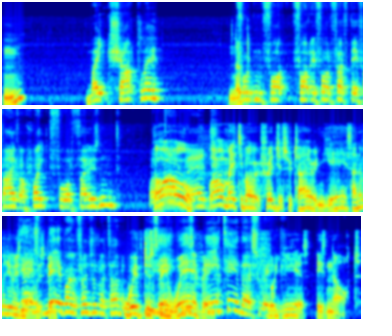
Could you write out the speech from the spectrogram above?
Hmm? Mike Sharpley. Nope. Foden 4455, a white 4000. Oh, oh well, oh, oh, matey boy at Fridget's retiring. Yes, I never knew his yes, name. Yes, matey boy at Fridget's retirement. We've just he's been eight, waving. He's 80 this week. For years. He's not.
